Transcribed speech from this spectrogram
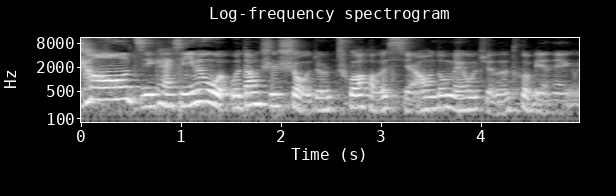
超级开心，因为我我当时手就出了好多血，然后都没有觉得特别那个。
